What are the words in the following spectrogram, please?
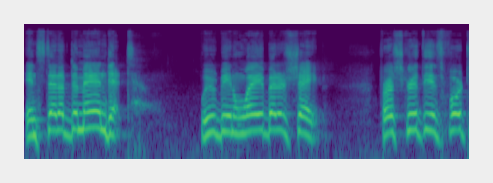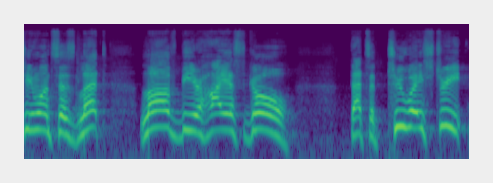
instead of demand it, we would be in way better shape. 1 Corinthians 14:1 says, "Let love be your highest goal." That's a two-way street,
